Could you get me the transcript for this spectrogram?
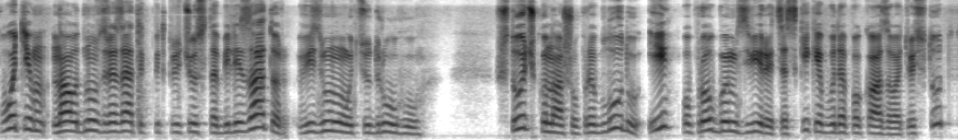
Потім на одну з розеток підключу стабілізатор, візьму цю другу штучку, нашу приблуду, і попробуємо звіритися, скільки буде показувати ось тут,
